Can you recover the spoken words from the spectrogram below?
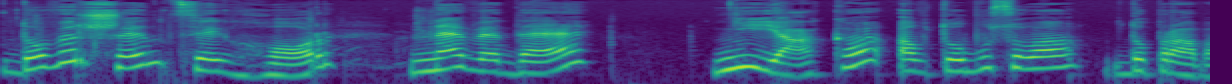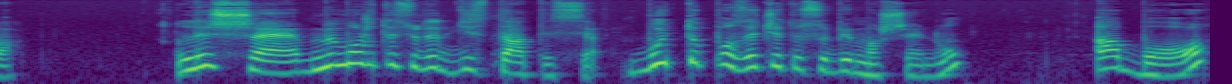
до вершин цих гор не веде ніяка автобусова доправа. Лише ви можете сюди дістатися, будь-то позичити собі машину, або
